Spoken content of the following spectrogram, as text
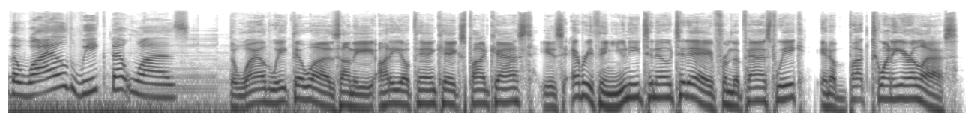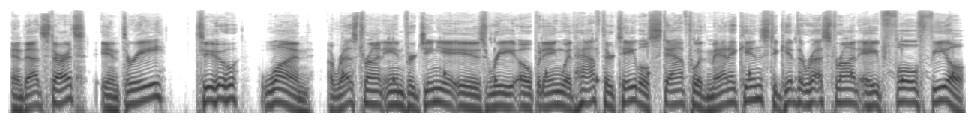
The Wild Week That Was. The wild week that was on the Audio Pancakes podcast is everything you need to know today from the past week in a buck 20 or less. And that starts in three, two, one. A restaurant in Virginia is reopening with half their tables staffed with mannequins to give the restaurant a full feel.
